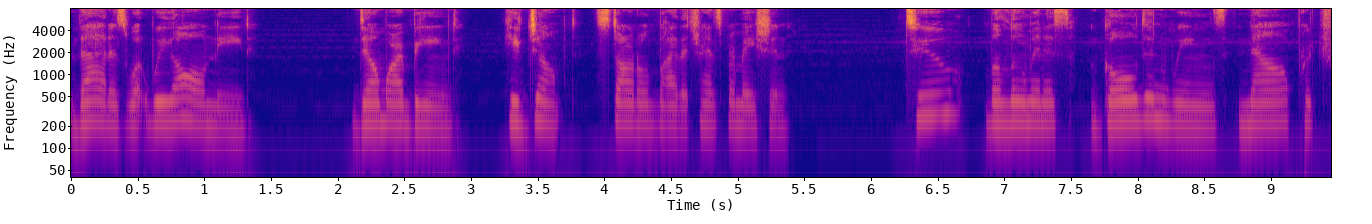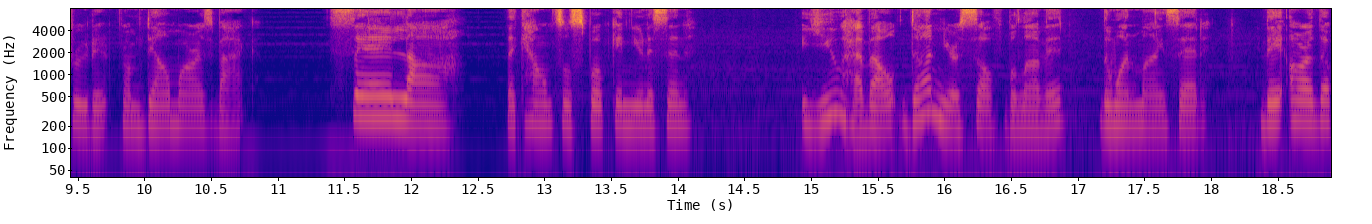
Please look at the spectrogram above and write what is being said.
That is what we all need. Delmar beamed. He jumped, startled by the transformation. Two voluminous golden wings now protruded from Delmar's back. Selah, the council spoke in unison. You have outdone yourself, beloved, the one mind said. They are the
